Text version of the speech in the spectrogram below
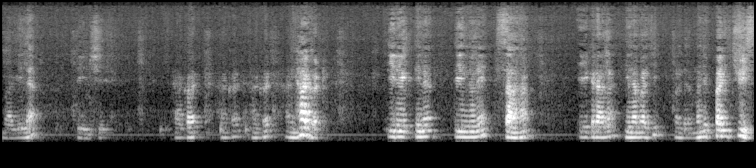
भागीला तीनशे. हा कट हा कट हा कट आणि हा कट. तीन एक तीन तीन दोन सहा. एक राहिला तीन पंधरा. म्हणजे पंचवीस.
